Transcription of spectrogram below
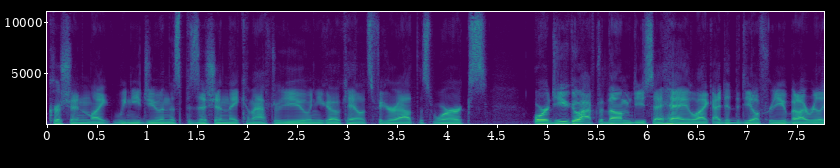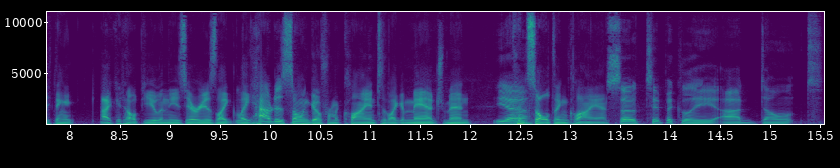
Christian, like we need you in this position, they come after you and you go, Okay, let's figure out this works? Or do you go after them? Do you say, Hey, like I did the deal for you, but I really think I could help you in these areas? Like like how does someone go from a client to like a management Yeah. consulting client? So typically, I don't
